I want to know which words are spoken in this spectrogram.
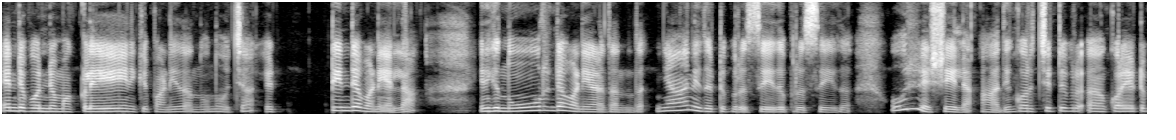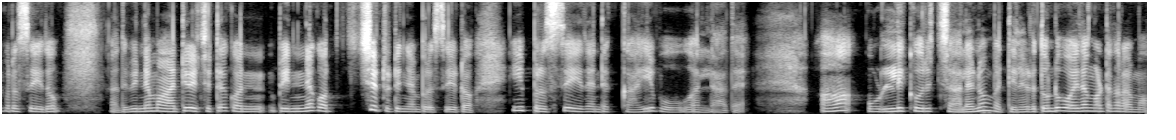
എന്റെ പൊന്നു മക്കളെ എനിക്ക് പണി തന്നു എന്ന് വെച്ചാൽ എട്ടിന്റെ പണിയല്ല എനിക്ക് നൂറിന്റെ പണിയാണ് തന്നത്. ഞാനിതിട്ട് പ്രസ് ചെയ്ത് പ്രസ് ചെയ്ത്. ഒരു രക്ഷയില്ല. ആദ്യം കുറച്ചിട്ട് കുറേയിട്ട് പ്രസ് ചെയ്തു. അത് പിന്നെ മാറ്റി വെച്ചിട്ട് പിന്നെ കുറച്ചിട്ടിട്ട് ഞാൻ പ്രസ് ചെയ്തിട്ടോ ഈ പ്രസ് ചെയ്ത് എന്റെ കൈ പോകുമല്ലാതെ ആ ഉള്ളിക്കൊരു ചലനവും പറ്റില്ല എടുത്തുകൊണ്ട് പോയത് അങ്ങോട്ടെന്ന് പറയാമോ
